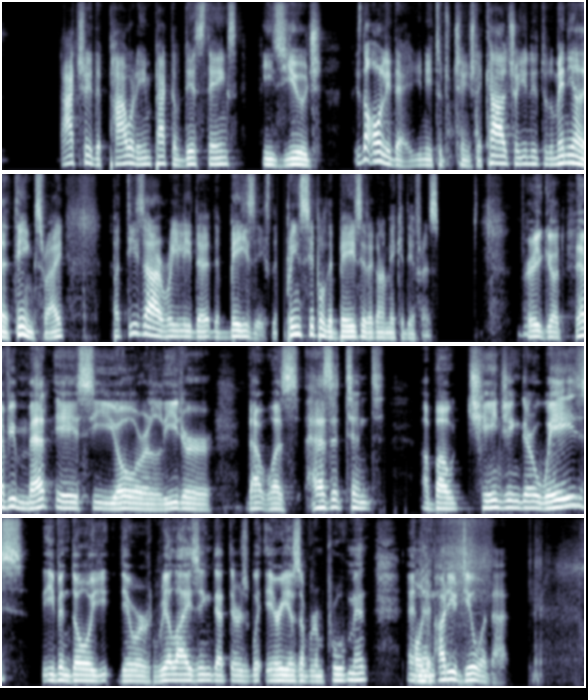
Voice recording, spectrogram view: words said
Actually, the power, the impact of these things is huge it's not only that you need to change the culture you need to do many other things right but these are really the the basics the principle the basics that are going to make a difference very good. Have you met a ceo or a leader that was hesitant about changing their ways even though they were realizing that there's areas of improvement? And all then the, how do you deal with that?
